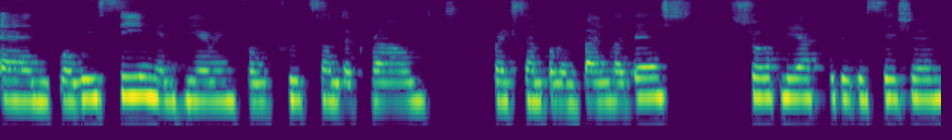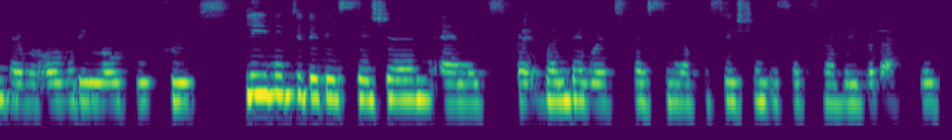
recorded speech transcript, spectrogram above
And what we're seeing and hearing from groups on the ground, for example, in Bangladesh, shortly after the decision, there were already local groups leaning to the decision and expre- when they were expressing opposition to sexual reproductive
